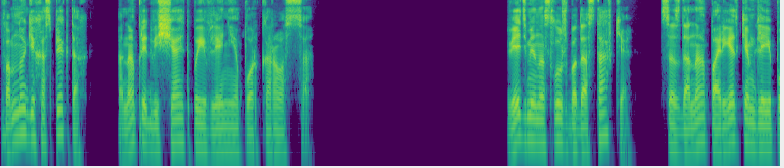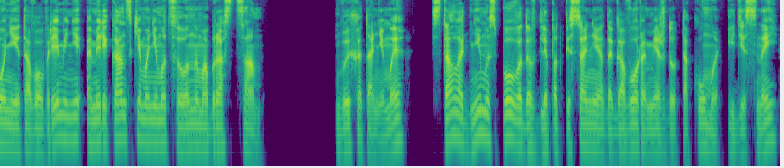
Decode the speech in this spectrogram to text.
Во многих аспектах она предвещает появление Порка Росса. «Ведьмина служба доставки» создана по редким для Японии того времени американским анимационным образцам. Выход аниме стал одним из поводов для подписания договора между Такума и Дисней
